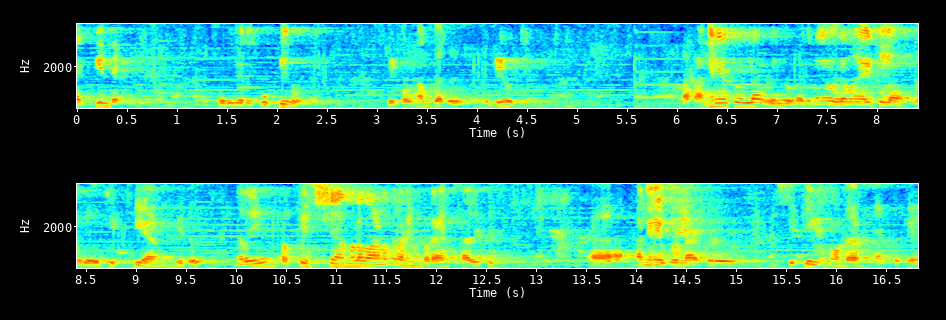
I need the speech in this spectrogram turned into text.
പെഗിന്റെ ചെറിയ ചെറിയ കുപ്പികളുണ്ട്. കിട്ടും നമുക്കത് ഉപയോഗിക്കാം. അപ്പം അങ്ങനെയൊക്കെയുള്ള ഒരു അതിമനോഹരമായിട്ടുള്ള ഒരു ചിട്ടിയാണ് ഇത്. നിറയെ സസ്യശ്യാമളമാണെന്ന് വേണമെങ്കിൽ പറയാൻ സാധിക്കും. അങ്ങനെയൊക്കെയുള്ള ഒരു സിറ്റിയിൽ നിന്നുകൊണ്ടാണ് ഞാൻ ഇതൊക്കെ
